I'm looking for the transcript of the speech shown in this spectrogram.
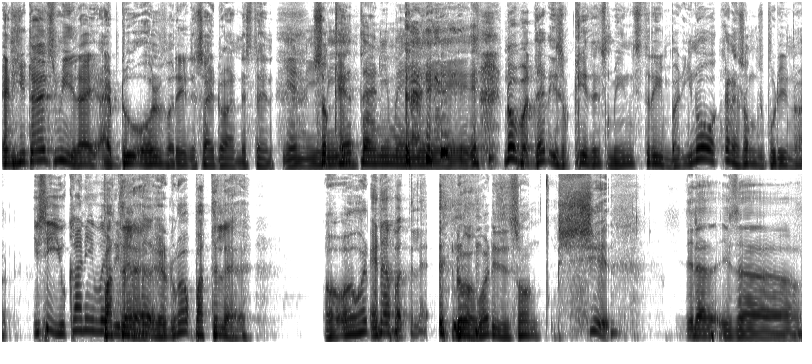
And he tells me, right, I'm too old for it, so I don't understand. so can... no, but that is okay, that's mainstream. But you know what kind of songs put in not? You see, you can't even Patala. remember. Eh, no, oh, oh, what? No, what is the song? Shit. Is it a, is a...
